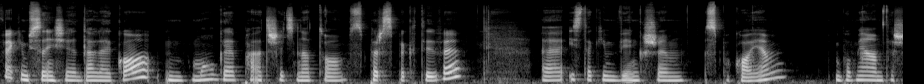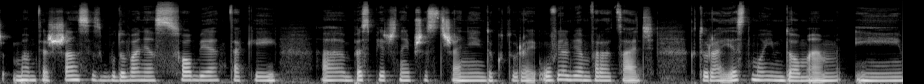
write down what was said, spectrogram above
w jakimś sensie daleko, mogę patrzeć na to z perspektywy e, i z takim większym spokojem, bo miałam też, mam też szansę zbudowania sobie takiej bezpiecznej przestrzeni, do której uwielbiam wracać, która jest moim domem i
